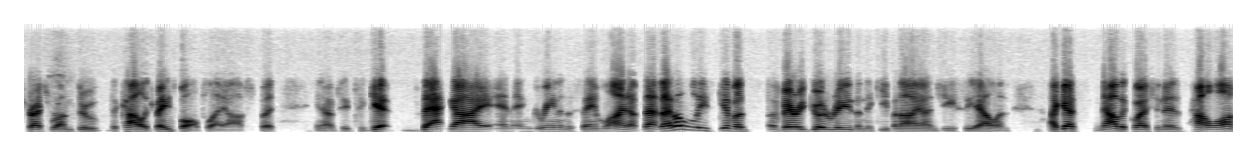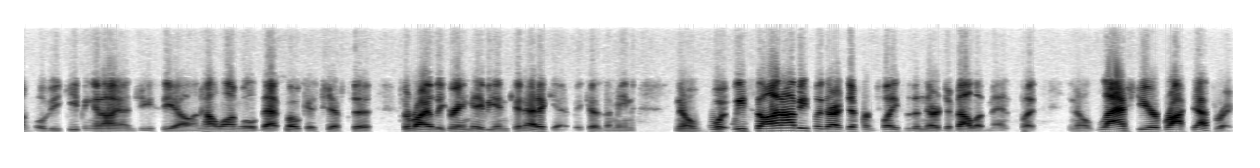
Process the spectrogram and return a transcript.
stretch run through the college baseball playoffs, but you know, to, to get that guy and, and Greene in the same lineup, that, that'll at least give us a very good reason to keep an eye on GCL. And I guess now the question is, how long we'll be keeping an eye on GCL and how long will that focus shift to, to Riley Greene, maybe in Connecticut? Because, I mean, you know, what we saw, and obviously there are at different places in their development, but, you know, last year, Brock Deatherage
